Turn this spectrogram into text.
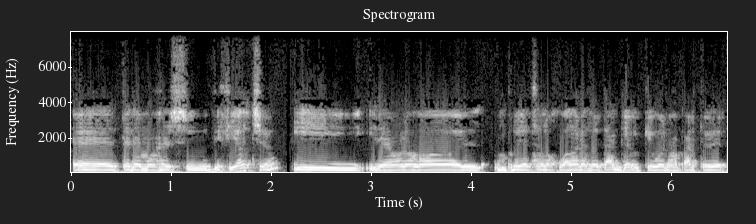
Eh, tenemos el sub-18 y, tenemos luego un proyecto de los jugadores de tackle que bueno, aparte de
